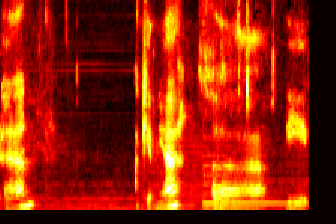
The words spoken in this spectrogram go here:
Dan akhirnya uh, di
